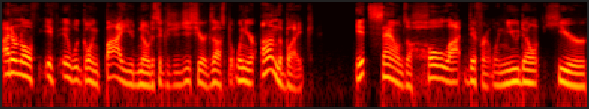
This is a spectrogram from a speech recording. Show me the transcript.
I don't know if, if it were going by, you'd notice it because you just hear exhaust, but when you're on the bike, it sounds a whole lot different when you don't hear,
